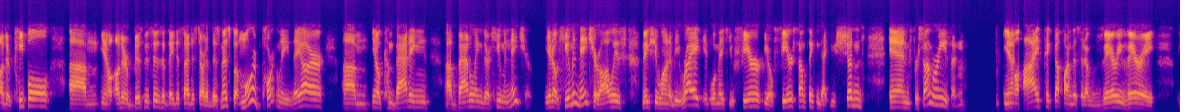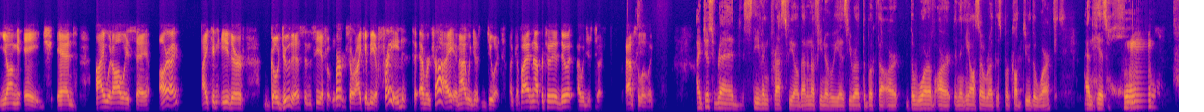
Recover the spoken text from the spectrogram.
other people um, you know other businesses if they decide to start a business. But more importantly they are um, you know, combating, uh, battling their human nature. You know, human nature always makes you want to be right. It will make you fear, you know, fear something that you shouldn't. And for some reason, you know, I picked up on this at a very, very young age. And I would always say, all right, I can either go do this and see if it works, or I could be afraid to ever try and I would just do it. Like if I had an opportunity to do it, I would just do it. Absolutely. I just read Steven Pressfield. I don't know if you know who he is. He wrote the book The Art, The War of Art, and then he also wrote this book called Do the Work. And his whole mm-hmm.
